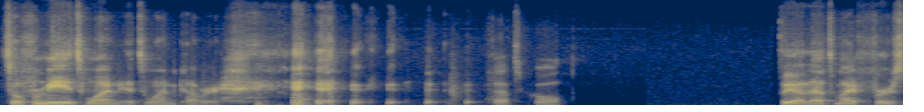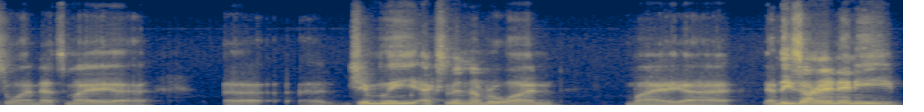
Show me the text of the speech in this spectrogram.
so for me, it's one, it's one cover. That's cool. So yeah, that's my first one. That's my uh, uh, uh, Jim Lee X Men number one. My uh, and these aren't in any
